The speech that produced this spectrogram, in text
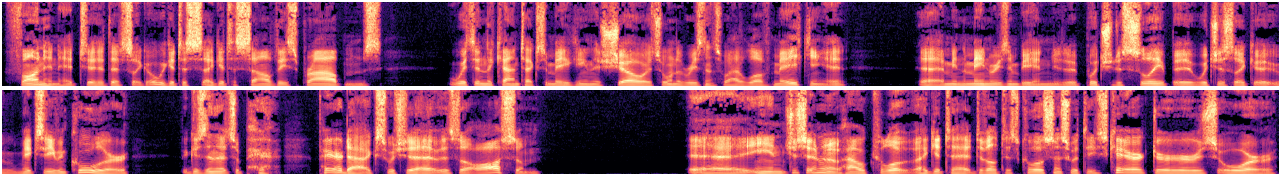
fun in it. Uh, that's like, oh, we get to, I get to solve these problems within the context of making this show. It's one of the reasons why I love making it. Uh, I mean, the main reason being it puts you to sleep, uh, which is like, uh, makes it even cooler because then that's a par- paradox, which uh, is awesome. Uh, and just, I don't know how close I get to develop this closeness with these characters or,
